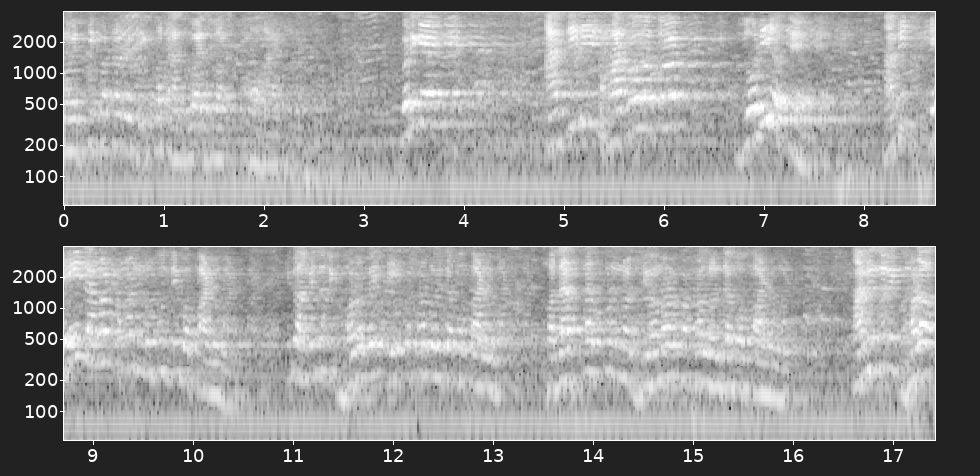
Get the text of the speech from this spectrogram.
নৈতিকতাৰ দিশত আগুৱাই যোৱাত সহায় কৰিব গতিকে, আজিৰ এই ভাগৱতৰ জৰিয়তে আমি সেই ডাঙৰ কথা নুবুজিব পাৰোঁ। কিন্তু আমি যদি ঘৰলৈ এই কথা লৈ যাব পাৰোঁ, সদাচাৰপূৰ্ণ জীৱনৰ কথা লৈ যাব পাৰোঁ, আমি যদি ঘৰত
